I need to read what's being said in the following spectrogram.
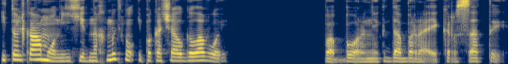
И только Амон ехидно хмыкнул и покачал головой. «Поборник добра и красоты!»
